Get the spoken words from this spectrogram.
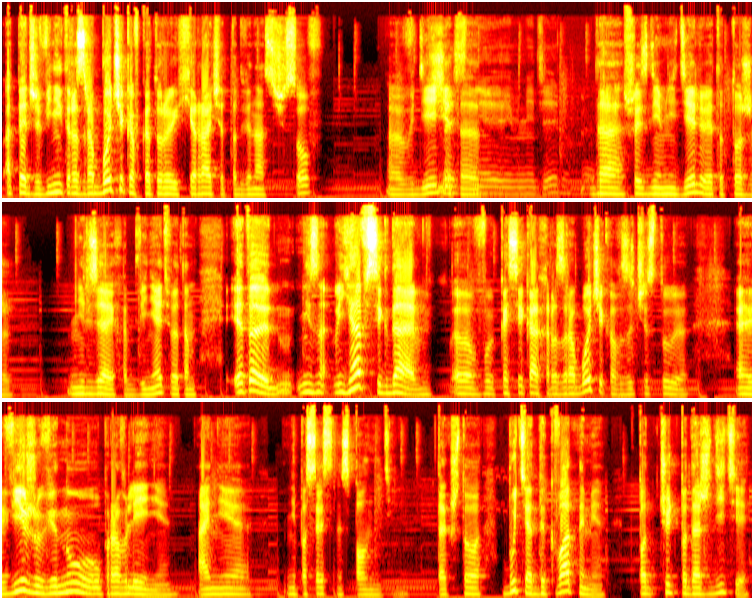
опять же, винить разработчиков, которые херачат по 12 часов, в день. 6 это... дней в неделю. Да, 6 дней в неделю это тоже нельзя их обвинять в этом. Это, не знаю, я всегда э, в косяках разработчиков зачастую э, вижу вину управления, а не непосредственно исполнителей. Так что будьте адекватными, под, чуть подождите,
